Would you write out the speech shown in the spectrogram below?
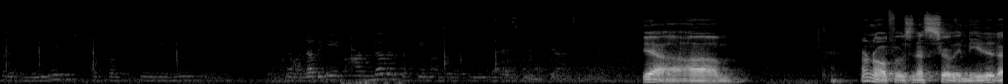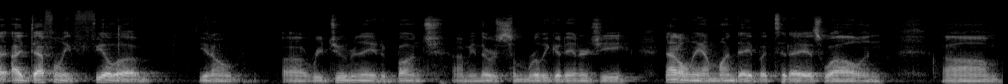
sort of needed as opposed between games and you know another game, another tough game on the road for you guys coming up here on Sunday? Yeah, um, I don't know if it was necessarily needed. I, I definitely feel a you know, uh, rejuvenated a bunch. I mean, there was some really good energy, not only on Monday, but today as well. And um,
